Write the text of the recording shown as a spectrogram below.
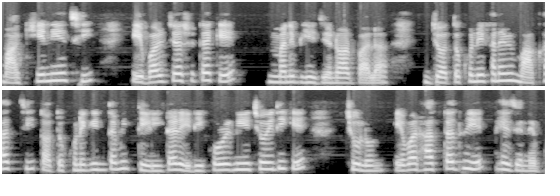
মাখিয়ে নিয়েছি। এবার যা সেটাকে মানে ভেজে নেওয়ার পালা। যতক্ষণ এখানে আমি মাখাচ্ছি, ততক্ষণে কিন্তু আমি তেলটা রেডি করে নিয়েছি ওইদিকে। চলুন, এবার হাতটা ধুয়ে ভেজে নেব।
